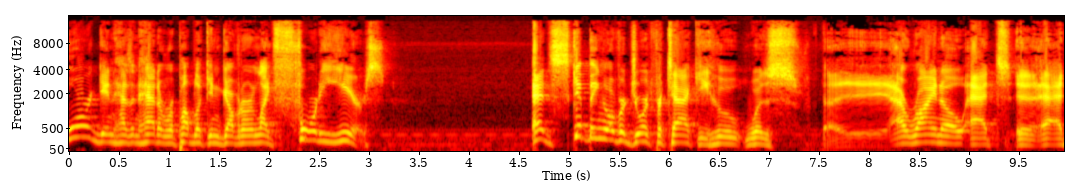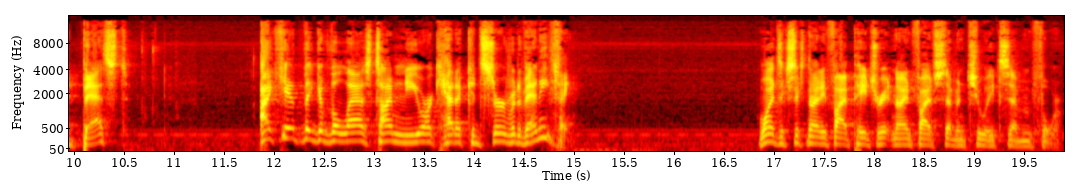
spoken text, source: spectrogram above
Oregon hasn't had a Republican governor in like 40 years. And skipping over George Pataki, who was uh, a rhino at, uh, at best, I can't think of the last time New York had a conservative anything. Weinzig 695 Patriot 957 2874.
